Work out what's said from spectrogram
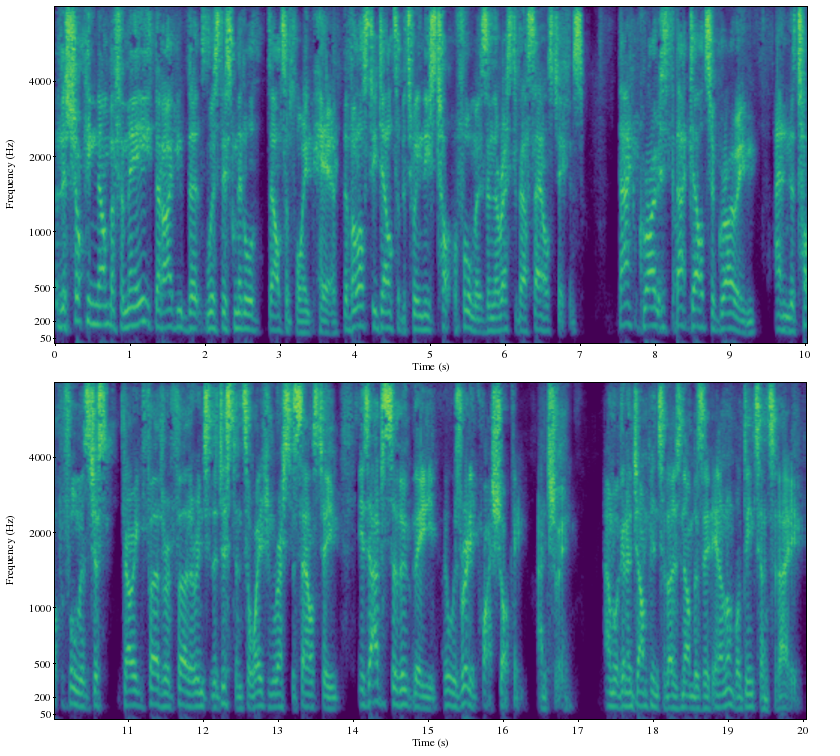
But the shocking number for me that I that was this middle delta point here, the velocity delta between these top performers and the rest of our sales teams. That growth, that delta growing and the top performers just going further and further into the distance away from the rest of the sales team is absolutely, it was really quite shocking, actually. And we're going to jump into those numbers in a lot more detail today.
